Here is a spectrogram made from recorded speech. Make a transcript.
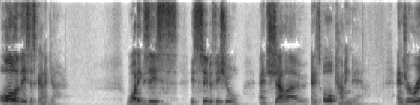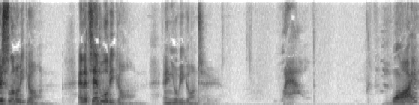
All of this is going to go. What exists is superficial and shallow, and it's all coming down. And Jerusalem will be gone, and the temple will be gone, and you'll be gone too. Wow. Why?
